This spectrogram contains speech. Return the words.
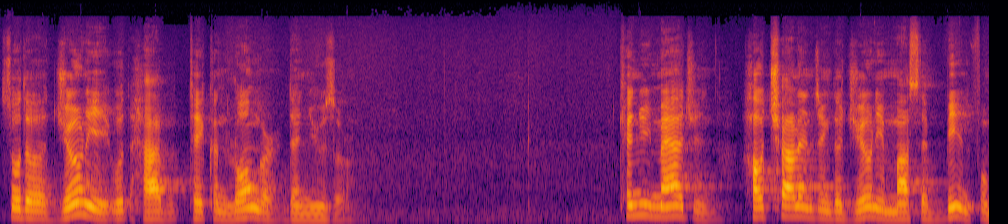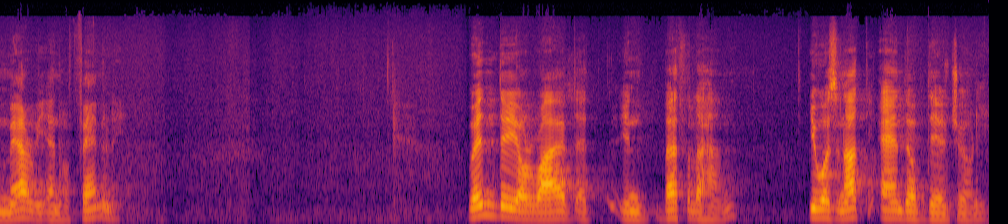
so the journey would have taken longer than usual. Can you imagine how challenging the journey must have been for Mary and her family? When they arrived at in Bethlehem, it was not the end of their journey.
